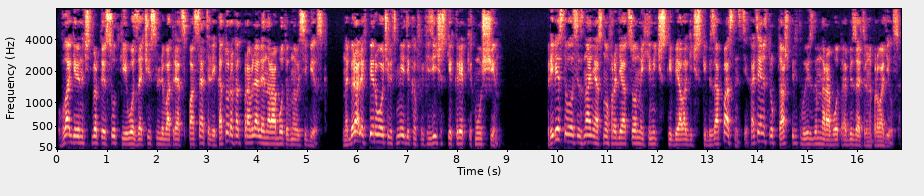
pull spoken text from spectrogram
В лагере на четвертые сутки его зачислили в отряд спасателей, которых отправляли на работу в Новосибирск. Набирали в первую очередь медиков и физически крепких мужчин. Приветствовалось и знание основ радиационной, химической и биологической безопасности, хотя инструктаж перед выездом на работу обязательно проводился.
